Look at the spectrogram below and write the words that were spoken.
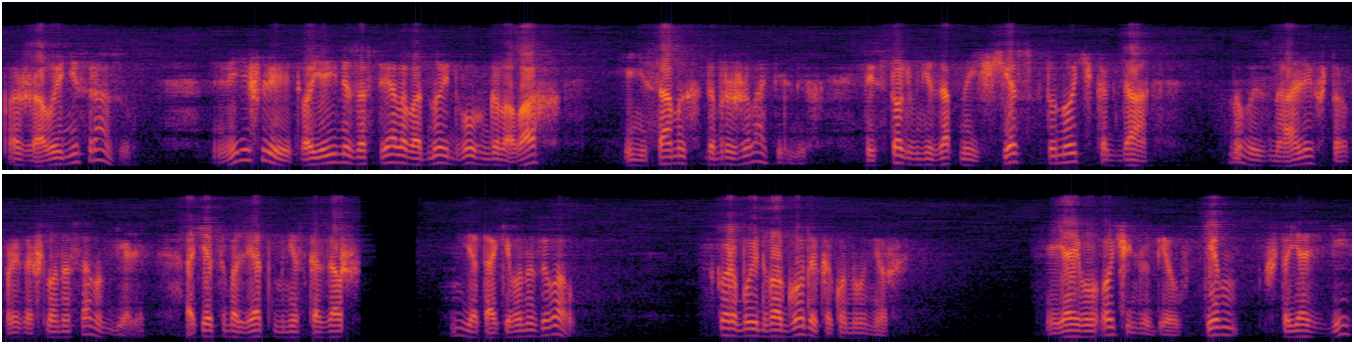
Пожалуй, не сразу. Видишь ли, твое имя застряло в одной-двух головах и не самых доброжелательных. Ты столь внезапно исчез в ту ночь, когда... Ну, вы знали, что произошло на самом деле. Отец Балет мне сказал, я так его называл. Скоро будет два года, как он умер. И я его очень любил тем, что я здесь,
